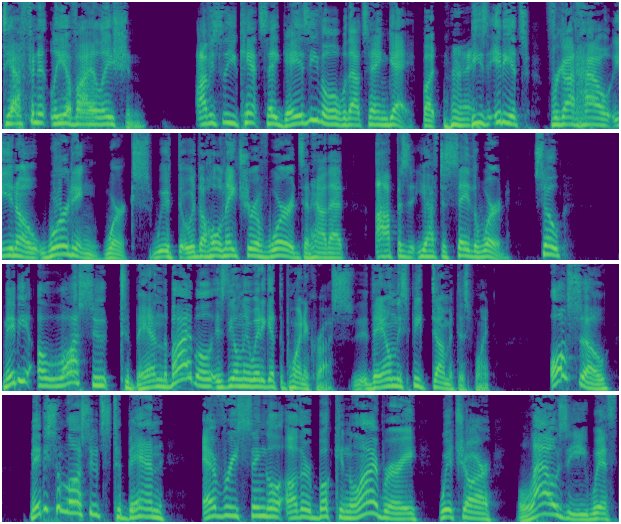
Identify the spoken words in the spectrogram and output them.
definitely a violation. Obviously, you can't say gay is evil without saying gay, but Right. these idiots forgot how, you know, wording works with the, with the whole nature of words and how that opposite, you have to say the word. So maybe a lawsuit to ban the Bible is the only way to get the point across. They only speak dumb at this point. Also, maybe some lawsuits to ban every single other book in the library, which are lousy with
